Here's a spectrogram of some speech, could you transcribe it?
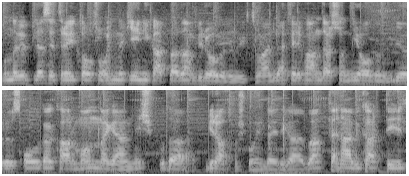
Bunda bir plase trade olsun oyundaki en iyi kartlardan biri olur büyük ihtimalle. Felipe Anderson'un iyi olduğunu biliyoruz. Olga Carmon'la gelmiş. Bu da 1.60 boyundaydı galiba. Fena bir kart değil.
